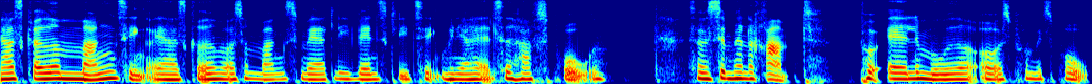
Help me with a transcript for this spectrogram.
jeg har skrevet om mange ting, og jeg har skrevet også om mange smertelige, vanskelige ting, men jeg har altid haft sproget. Så jeg er simpelthen ramt på alle måder, og også på mit sprog.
